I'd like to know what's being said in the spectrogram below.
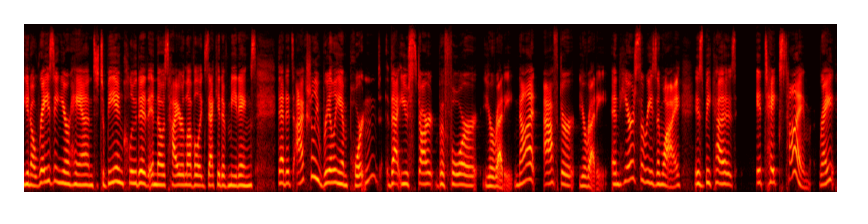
you know, raising your hand to be included in those higher level executive meetings, that it's actually really important that you start before you're ready, not after you're ready. And here's the reason why is because it takes time, right?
